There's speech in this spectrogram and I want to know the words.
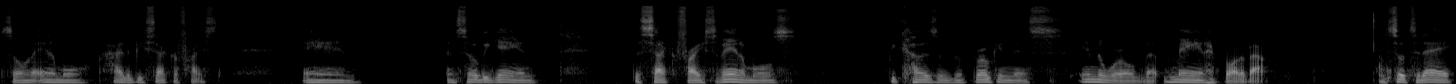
so an animal had to be sacrificed, and and so began the sacrifice of animals because of the brokenness in the world that man had brought about. And so today,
